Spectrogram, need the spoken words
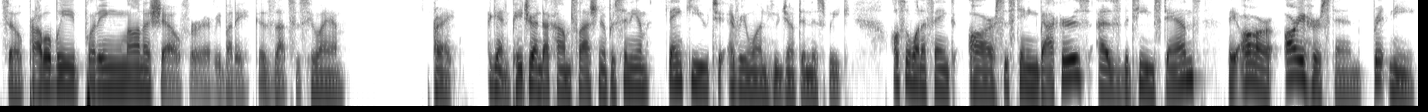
So probably putting on a show for everybody because that's just who I am. All right. Again, patreon.com slash no. Thank you to everyone who jumped in this week. Also want to thank our sustaining backers as the team stands. They are Ari Hurston, Brittany,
